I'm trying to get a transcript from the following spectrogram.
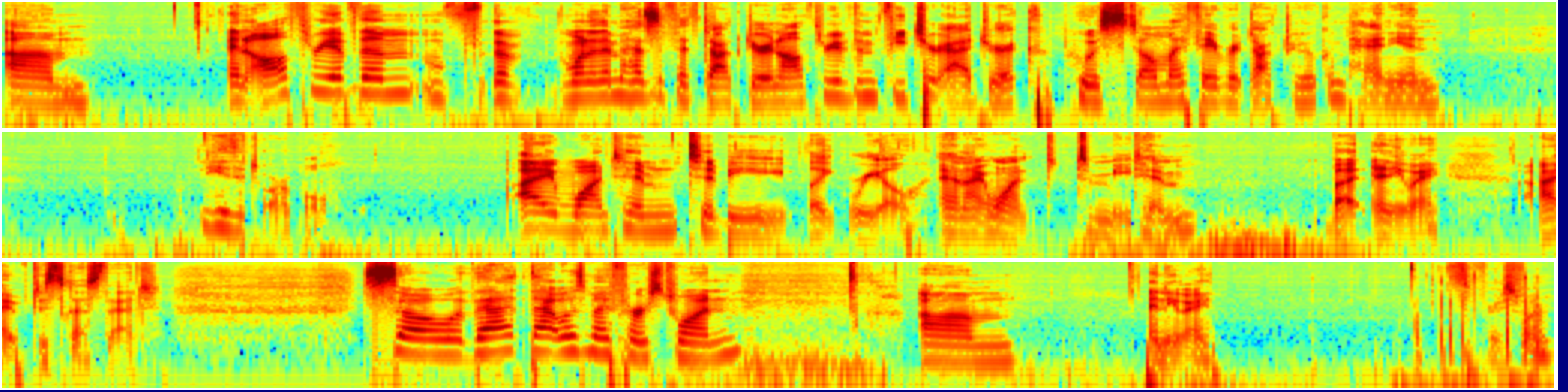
Um, and all three of them, one of them has a fifth Doctor, and all three of them feature Adric, who is still my favorite Doctor Who companion. He's adorable. I want him to be like real, and I want to meet him. But anyway, I've discussed that. So that that was my first one. Um, anyway, that's the first one.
